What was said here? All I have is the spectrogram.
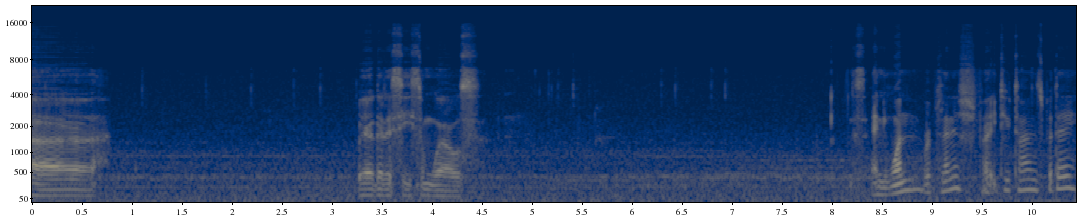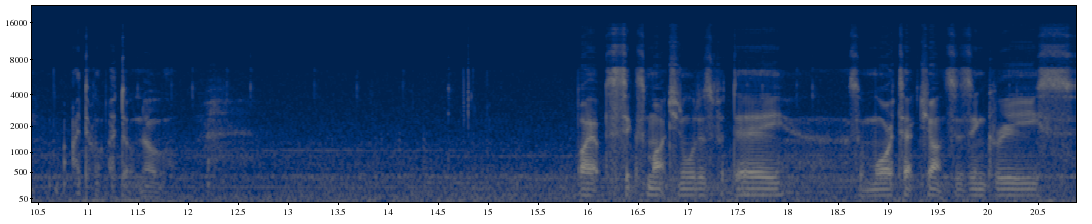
Uh, we're gonna see some whales. Does anyone replenish 32 times per day? I don't I don't know. Up to six marching orders per day. So more attack chances increase.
